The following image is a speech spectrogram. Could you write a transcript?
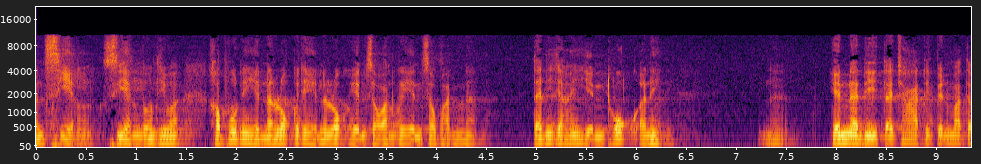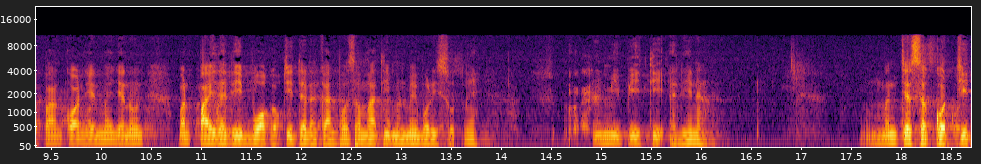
มันเสี่ยงเสี่ยงตรงที่ว่า เขาพูดให้เห็นนรกก็จะเห็นนรก เห็นสวรรค์ก็เห็นสวรรค์นะแต่นี่จะให้เห็นทุกอันนี้นะเห็นอดีตชาติที่เป็นมาแต่ปางก่อนเห็นไหมอย่างนู้นมันไปทันทีบวกกับจินตนาการเพราะสมาธิมันไม่บริสุทธิ์ไงมีปีติอันนี้นะ มันจะสะกดจิต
